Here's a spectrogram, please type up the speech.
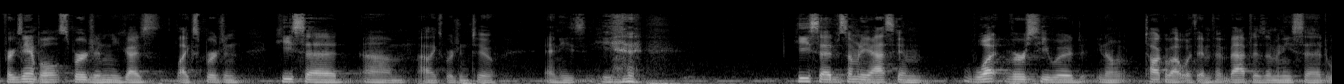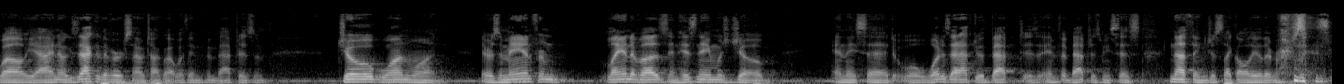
For example, Spurgeon. You guys like Spurgeon? He said, um, I like Spurgeon too, and he's he he said somebody asked him what verse he would, you know, talk about with infant baptism, and he said, "Well, yeah, I know exactly the verse I would talk about with infant baptism. Job one one. There was a man from land of Uz, and his name was Job." And they said, "Well, what does that have to do with baptism, infant baptism?" He says, "Nothing, just like all the other verses."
